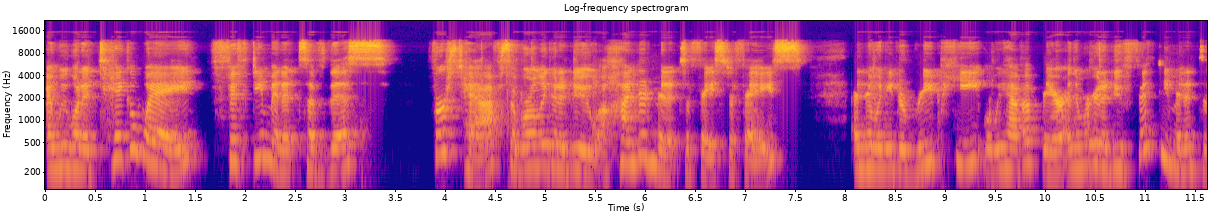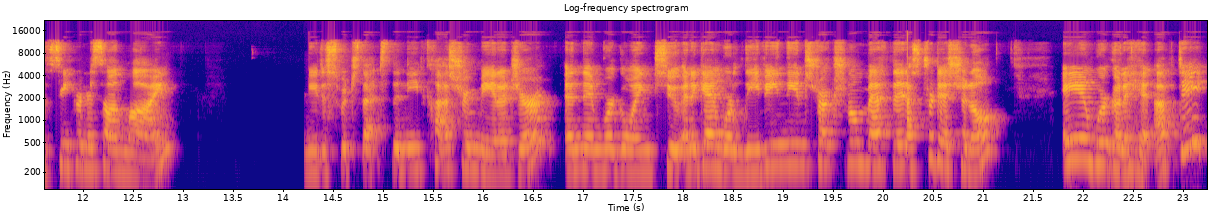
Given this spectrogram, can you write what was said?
And we want to take away 50 minutes of this first half. So we're only going to do 100 minutes of face to face. And then we need to repeat what we have up there. And then we're going to do 50 minutes of synchronous online need to switch that to the Need Classroom Manager. And then we're going to, and again, we're leaving the instructional method as traditional. And we're going to hit update.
